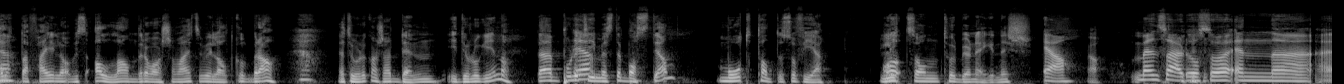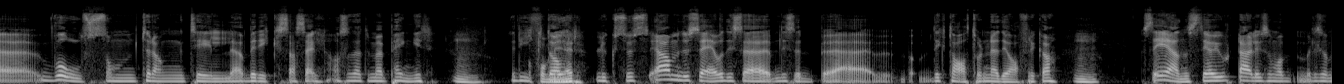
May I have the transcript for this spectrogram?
Alt er feil. Og hvis alle andre var som meg, så ville alt gått bra. Jeg tror det kanskje er den ideologien. da. Det er politimester Bastian mot tante Sofie. Litt sånn Torbjørn Eggen-ish. Ja. Ja. Men så er det også en uh, voldsom trang til å berike seg selv. Altså dette med penger. Mm. Rikdom, luksus. Ja, men du ser jo disse, disse uh, diktatorene nede i Afrika. Mm. Så det eneste de har gjort, er liksom å liksom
